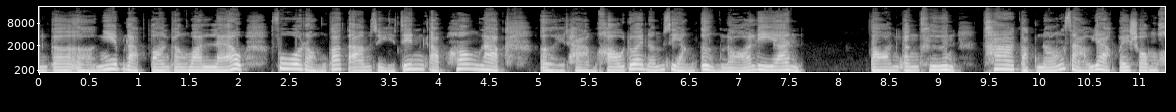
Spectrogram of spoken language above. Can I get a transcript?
นเกอเอ๋องีบหลับตอนกลางวันแล้ว ฟู่หลงก็ตามสีจิ้นกลับห้องหลัก เอ่ยถามเขาด้วยน้ำเสียงกึ่งล้อเลียน ตอนกลางคืนข้ากับน้องสาวอยากไปชมโค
